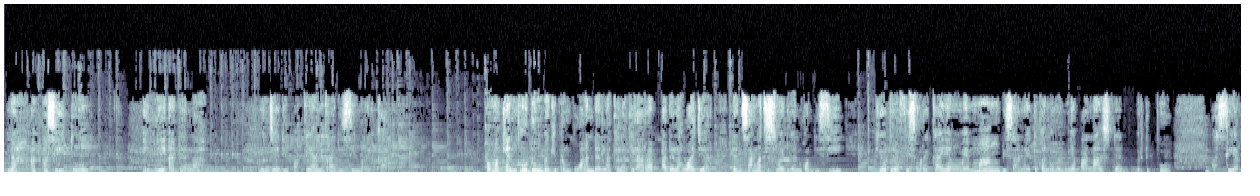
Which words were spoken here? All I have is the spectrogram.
Nah, apa sih itu? Ini adalah menjadi pakaian tradisi mereka. Pemakaian kerudung bagi perempuan dan laki-laki Arab adalah wajar dan sangat sesuai dengan kondisi geografis mereka yang memang di sana itu kan umumnya panas dan berdebu pasir.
